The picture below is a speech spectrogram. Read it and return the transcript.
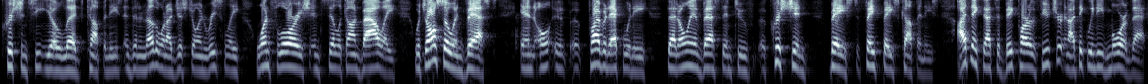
Christian CEO-led companies. And then another one I just joined recently, One Flourish in Silicon Valley, which also invest in uh, uh, private equity that only invest into uh, Christian based, faith based companies. I think that's a big part of the future, and I think we need more of that.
